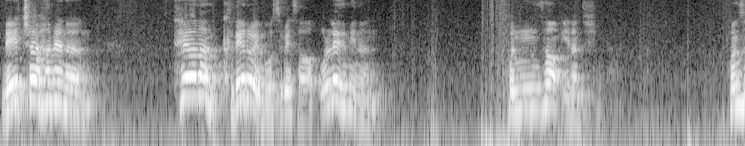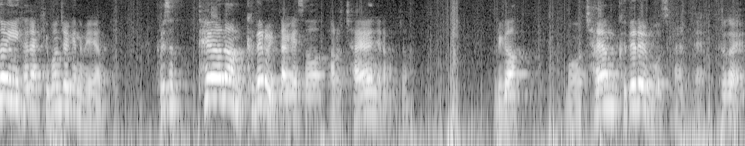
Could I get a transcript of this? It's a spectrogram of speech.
내철 하면은 태어난 그대로의 모습에서 원래 의미는 본성 이런 뜻입니다. 본성이 가장 기본적인 의미예요. 그래서 태어난 그대로 있다고 해서 바로 자연이라고 하죠. 우리가 뭐 자연 그대로의 모습 할때 그거예요.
